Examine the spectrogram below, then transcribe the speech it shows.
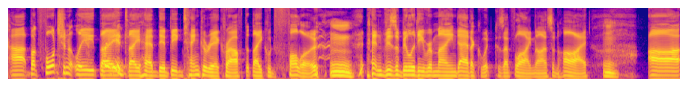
Uh, but fortunately, they Brilliant. they had their big tanker aircraft that they could follow, and visibility remained adequate because they're flying nice and high. Uh,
